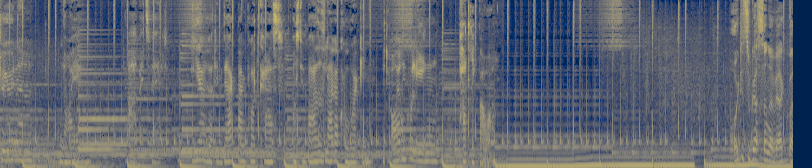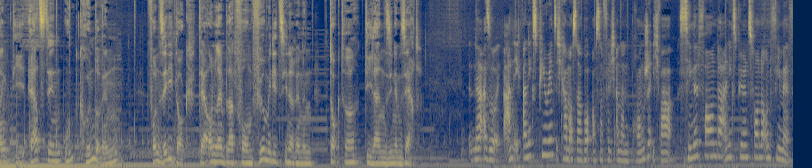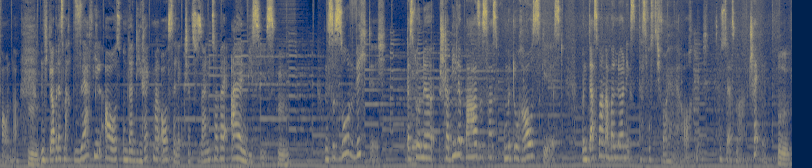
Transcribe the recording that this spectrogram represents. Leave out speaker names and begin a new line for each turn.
schöne neue Arbeitswelt. Ihr hört den Werkbank-Podcast aus dem Basislager Coworking mit eurem Kollegen Patrick Bauer.
Heute zu Gast an der Werkbank die Ärztin und Gründerin von SediDoc, der Online-Plattform für Medizinerinnen, Dr. Dilan Sinemsert
ne, also Unexperience, ich kam aus einer, aus einer völlig anderen Branche. Ich war Single-Founder, Unexperienced-Founder und Female-Founder. Hm. Und ich glaube, das macht sehr viel aus, um da direkt mal ausselektiert zu sein. Und zwar bei allen VCs. Hm. Und es ist so wichtig, dass ja. du eine stabile Basis hast, womit du rausgehst. Und das waren aber Learnings, das wusste ich vorher ja auch nicht. Das musst du erstmal checken. Hm.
